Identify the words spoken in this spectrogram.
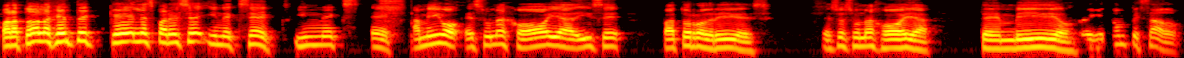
Para toda la gente, ¿qué les parece Inexex? Inexex. Amigo, es una joya, dice Pato Rodríguez. Eso es una joya. Te envidio. Reggaetón pesado.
